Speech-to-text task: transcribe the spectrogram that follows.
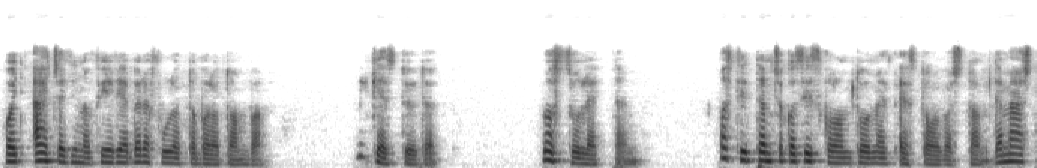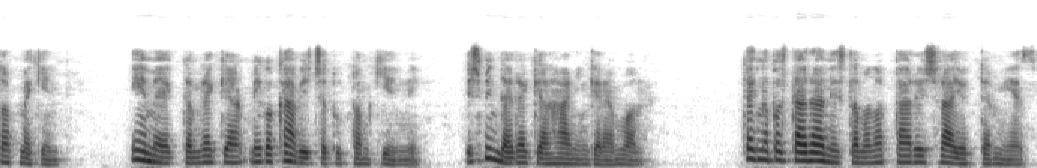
hogy Ácsedina férje belefulladt a Balatonba. Mi kezdődött? Rosszul lettem. Azt hittem csak az izgalomtól, mert ezt olvastam, de másnap megint. Én megyektem reggel, még a kávét se tudtam kiinni és minden reggel hány ingerem van. Tegnap aztán ránéztem a naptára, és rájöttem mi ez.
